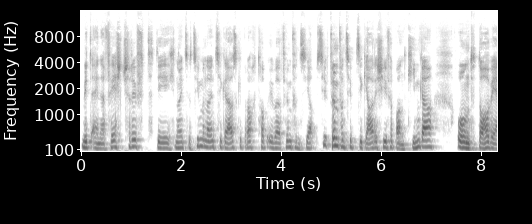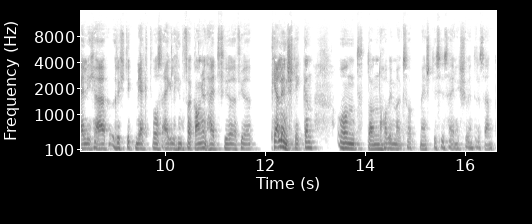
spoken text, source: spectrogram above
mit einer Festschrift, die ich 1997 rausgebracht habe über 75 Jahre Skiverband Chiemgau. Und da habe ich eigentlich auch richtig gemerkt, was eigentlich in der Vergangenheit für, für Perlen stecken. Und dann habe ich mir gesagt, Mensch, das ist eigentlich schon interessant.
